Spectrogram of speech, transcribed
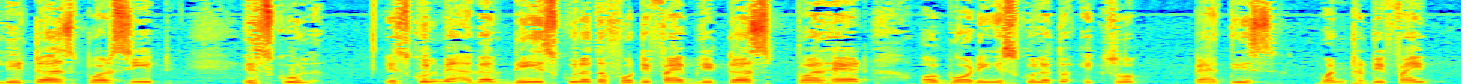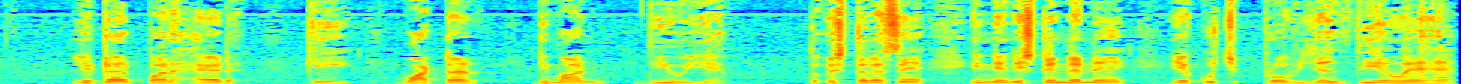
लीटर्स पर सीट, स्कूल। स्कूल में अगर डे स्कूल है तो 45 लीटर्स पर हेड और बोर्डिंग स्कूल है तो 135 135 लीटर पर हेड की वाटर डिमांड दी हुई है। तो इस तरह से इंडियन स्टैंडर्ड ने ये कुछ प्रोविजंस दिए हुए हैं।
